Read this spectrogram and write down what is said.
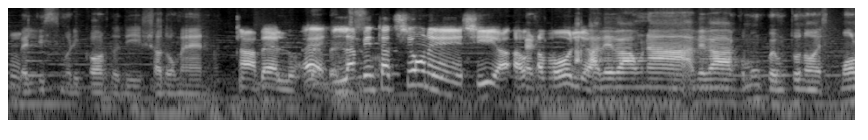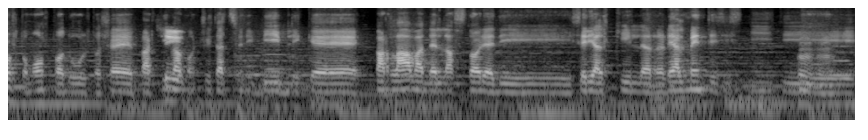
un mm. bellissimo ricordo di Shadow Man Ah, bello. Eh, l'ambientazione sì, ha, ha voglia. Aveva, una, aveva, comunque un tono molto molto adulto, cioè partiva sì. con citazioni bibliche, parlava della storia di serial killer realmente esistiti mm-hmm.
